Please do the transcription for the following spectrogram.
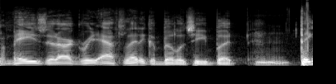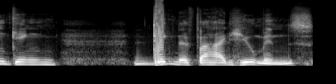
amazed at our great athletic ability, but thinking dignified humans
